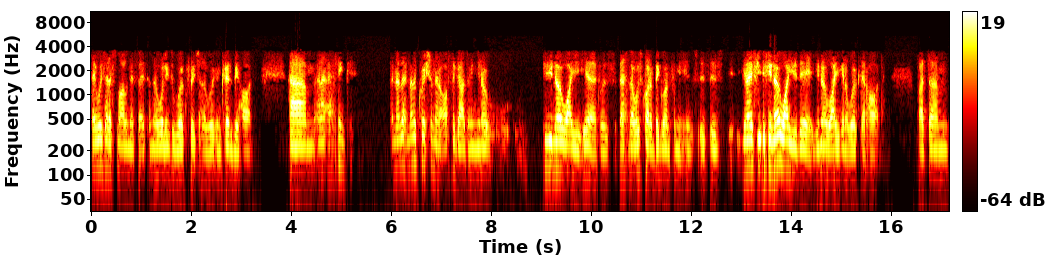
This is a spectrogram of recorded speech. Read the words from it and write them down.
They always had a smile on their face, and they were willing to work for each other, work incredibly hard. Um, and I, I think another another question that I asked the guys. I mean, you know, do you know why you're here? It was that that was quite a big one for me. Is is is you know if you if you know why you're there, you know why you're going to work that hard. But um,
